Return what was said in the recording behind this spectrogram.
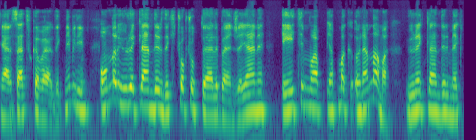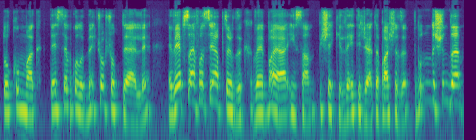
Yani sertifika verdik. Ne bileyim onları yüreklendirdik. Çok çok değerli bence. Yani eğitim yapmak önemli ama yüreklendirmek, dokunmak, destek olabilmek çok çok değerli. E, web sayfası yaptırdık ve bayağı insan bir şekilde e-ticarete başladı. Bunun dışında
